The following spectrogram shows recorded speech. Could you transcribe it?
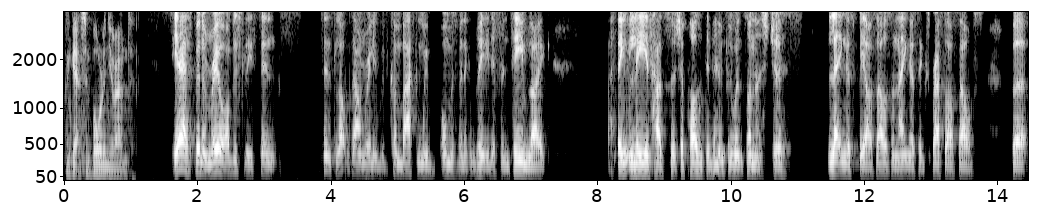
and getting some ball in your hand. Yeah, it's been unreal. Obviously, since since lockdown, really, we've come back and we've almost been a completely different team. Like, I think Lee has had such a positive influence on us, just letting us be ourselves and letting us express ourselves, but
